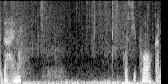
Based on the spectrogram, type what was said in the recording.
สียดายเนาะก็สิพอกัน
